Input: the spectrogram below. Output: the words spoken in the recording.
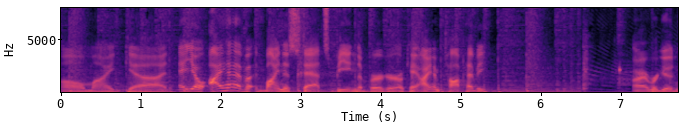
Oh my god. Hey, yo, I have minus stats being the burger. Okay, I am top heavy. All right, we're good.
